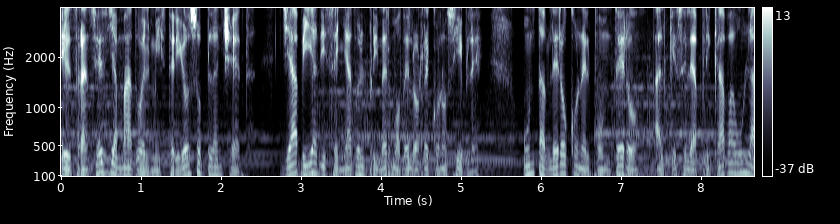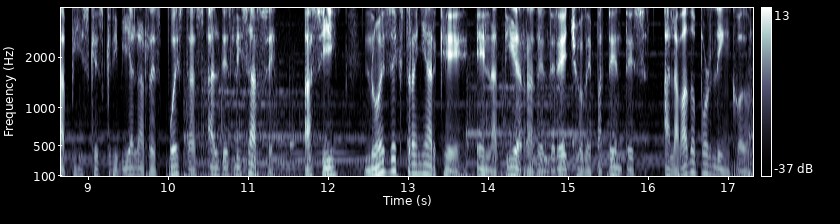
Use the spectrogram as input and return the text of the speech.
el francés llamado el misterioso Planchet ya había diseñado el primer modelo reconocible, un tablero con el puntero al que se le aplicaba un lápiz que escribía las respuestas al deslizarse. Así, no es de extrañar que, en la tierra del derecho de patentes, alabado por Lincoln,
